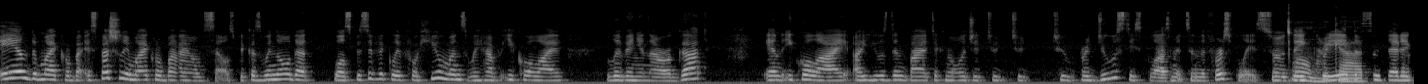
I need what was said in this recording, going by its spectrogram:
and the microbiome, especially microbiome cells, because we know that, well, specifically for humans, we have E. coli living in our gut, and E. coli are used in biotechnology to, to, to produce these plasmids in the first place. So they oh create God. the synthetic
